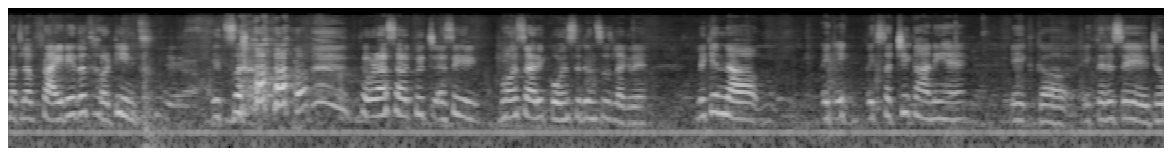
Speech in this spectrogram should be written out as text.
मतलब फ्राइडे द थर्टीनथ इट्स थोड़ा सा कुछ ऐसे बहुत सारी कोइंसिडेंसेस लग रहे हैं। लेकिन uh, एक एक एक सच्ची कहानी है। एक uh, एक तरह से जो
